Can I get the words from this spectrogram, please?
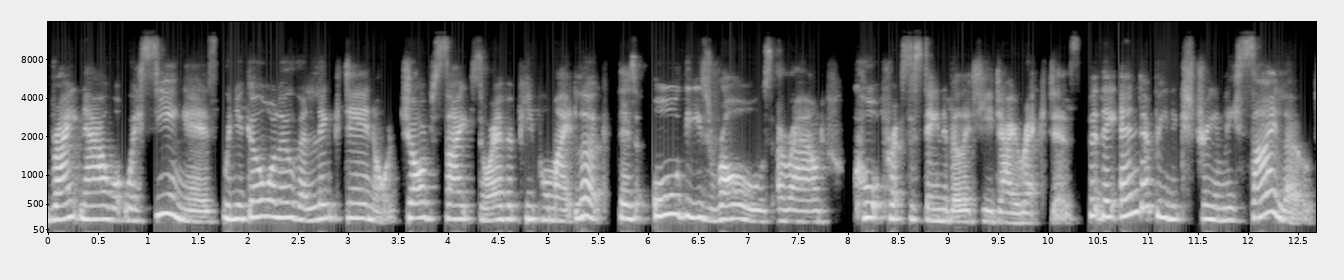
right now, what we're seeing is when you go all over LinkedIn or job sites or wherever people might look, there's all these roles around corporate sustainability directors, but they end up being extremely siloed.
